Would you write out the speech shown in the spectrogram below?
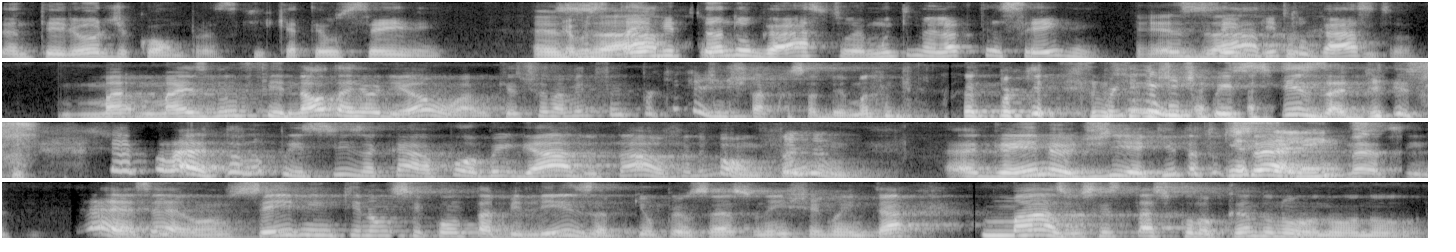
anterior de compras, que quer ter o saving. Exato. você está evitando o gasto, é muito melhor que ter saving. Exato. Você evita o gasto. Mas no final da reunião, o questionamento foi: por que, a gente está com essa demanda? Por que, por que, a gente precisa disso? Eu falei, ah, então não precisa, cara, pô, obrigado tal. Eu falei, bom, então é, ganhei meu dia aqui, tá tudo Excelente. certo. Né? Assim, é, é um saving que não se contabiliza, porque o processo nem chegou a entrar, mas você está se colocando no, no, no,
